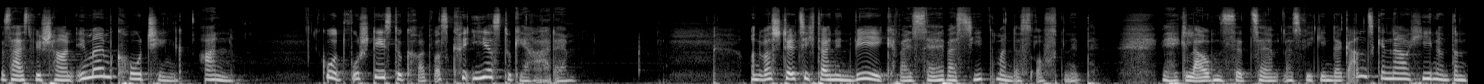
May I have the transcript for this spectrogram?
Das heißt, wir schauen immer im Coaching an. Gut, wo stehst du gerade? Was kreierst du gerade? Und was stellt sich da in den Weg? Weil selber sieht man das oft nicht. Welche Glaubenssätze? Also wir gehen da ganz genau hin und dann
